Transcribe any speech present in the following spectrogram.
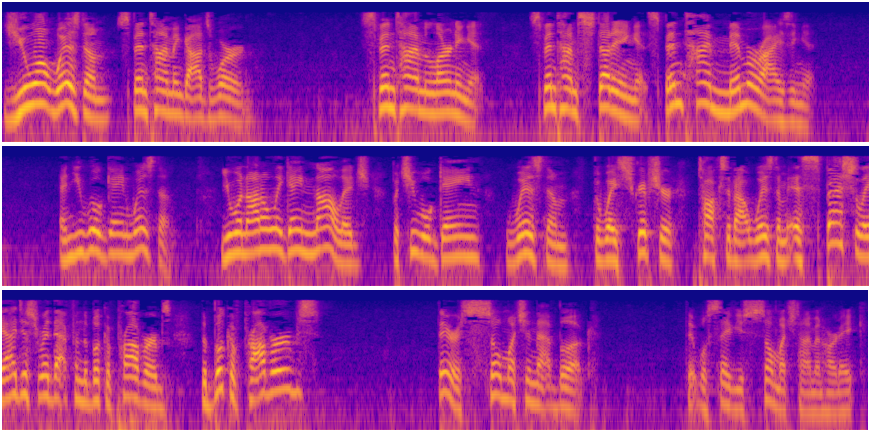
You want wisdom, spend time in God's Word. Spend time learning it. Spend time studying it. Spend time memorizing it. And you will gain wisdom. You will not only gain knowledge, but you will gain wisdom the way Scripture talks about wisdom. Especially, I just read that from the book of Proverbs. The book of Proverbs, there is so much in that book that will save you so much time and heartache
